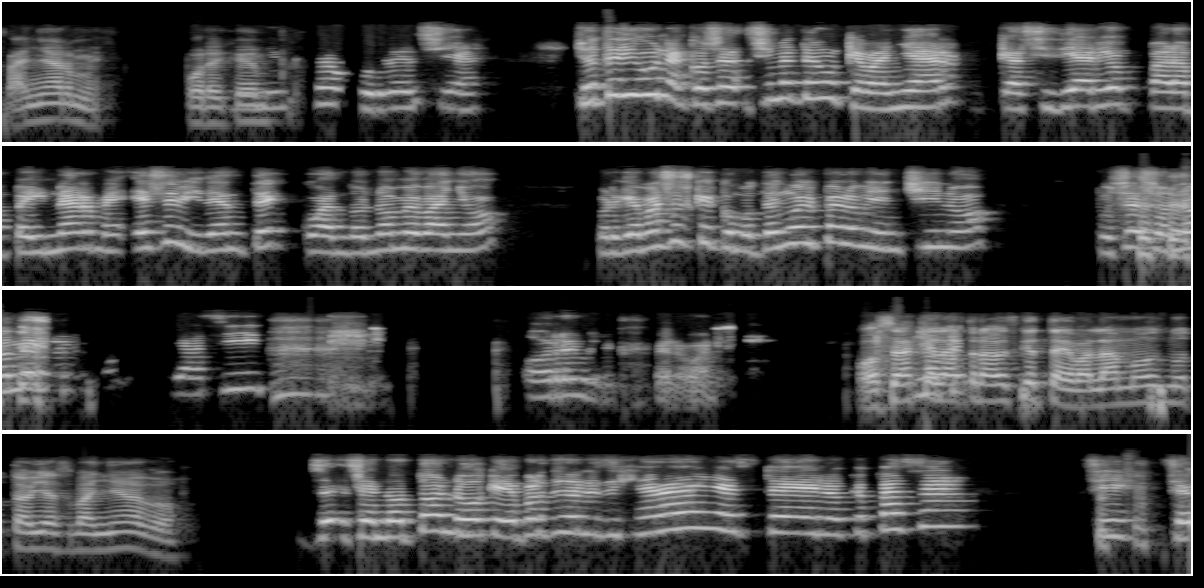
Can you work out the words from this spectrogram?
bañarme, por ejemplo. Ninguna ocurrencia. Yo te digo una cosa, sí me tengo que bañar casi diario para peinarme. Es evidente cuando no me baño, porque además es que como tengo el pelo bien chino, pues eso, no me y así. Horrible, pero bueno. O sea que No la otra vez que te evaluamos no te habías bañado. Se, se notó, ¿no? Que aparte yo les dije, ay, este, lo que pasa. Sí, se-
